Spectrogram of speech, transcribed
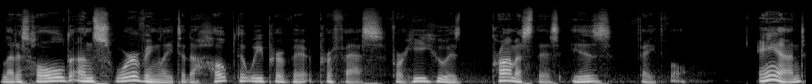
Let us hold unswervingly to the hope that we profess, for he who has promised this is faithful. And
